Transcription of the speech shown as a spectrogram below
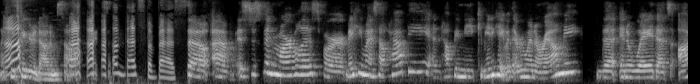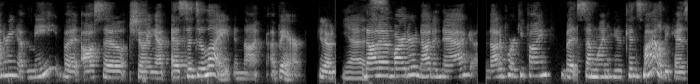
Like he figured it out himself. That's the best. So um, it's just been marvelous for making myself happy and helping me communicate with everyone around me that in a way that's honoring of me, but also showing up as a delight and not a bear. You know, yes. not a martyr, not a nag, not a porcupine, but someone who can smile because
